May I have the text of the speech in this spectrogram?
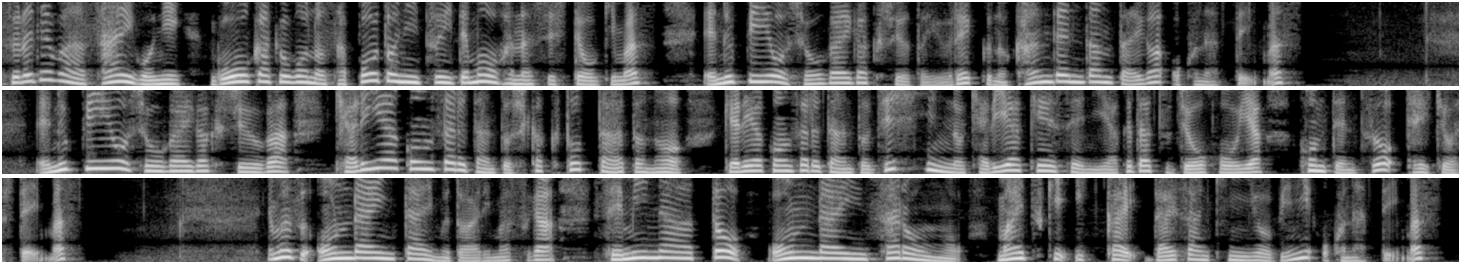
それでは最後に合格後のサポートについてもお話ししておきます。NPO 障害学習というレックの関連団体が行っています。NPO 障害学習はキャリアコンサルタント資格取った後のキャリアコンサルタント自身のキャリア形成に役立つ情報やコンテンツを提供しています。まず、オンラインタイムとありますが、セミナーとオンラインサロンを毎月1回第3金曜日に行っています。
